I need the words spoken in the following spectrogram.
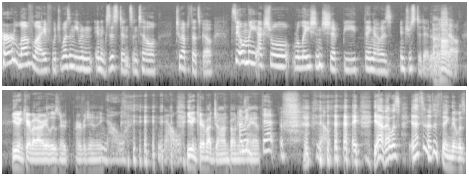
her love life, which wasn't even in existence until two episodes ago, it's the only actual relationship-y thing I was interested in in Uh-huh. this show. You didn't care about Arya losing her, her virginity. No, no. You didn't care about Jon boning I his mean aunt. that. no. yeah, that was that's another thing that was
